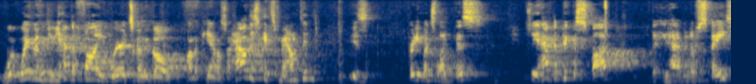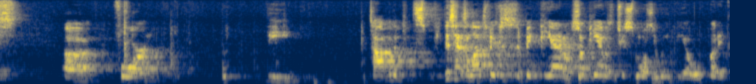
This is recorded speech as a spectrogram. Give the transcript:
what we're going to do, you have to find where it's going to go on the piano. So how this gets mounted is pretty much like this. So you have to pick a spot that you have enough space uh, for the top of the, this has a lot of space because it's a big piano. Some pianos are too small, so you wouldn't be able to put it,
